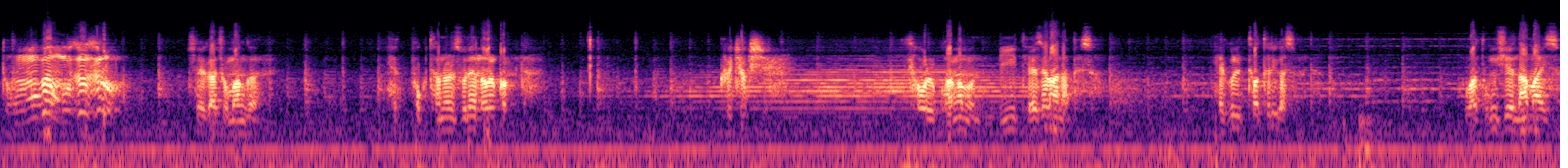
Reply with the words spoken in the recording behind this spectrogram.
동무가 무슨 수로? 제가 조만간 핵폭탄을 손에 넣을 겁니다. 그 즉시 서울 광화문 미 대사관 앞에서 핵을 터뜨리겠습니다. 그와 동시에 남아있어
